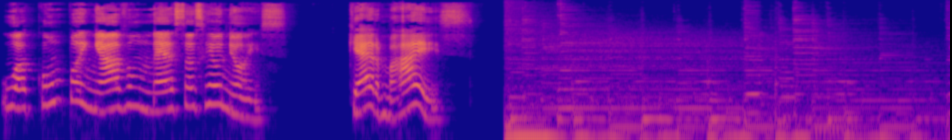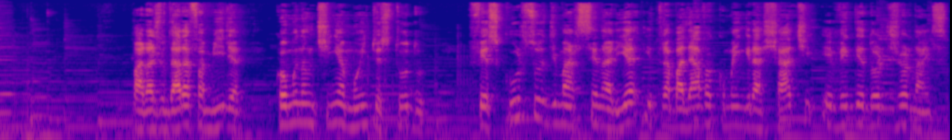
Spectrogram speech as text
o acompanhavam nessas reuniões. Quer mais? Para ajudar a família, como não tinha muito estudo, fez curso de marcenaria e trabalhava como engraxate e vendedor de jornais.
